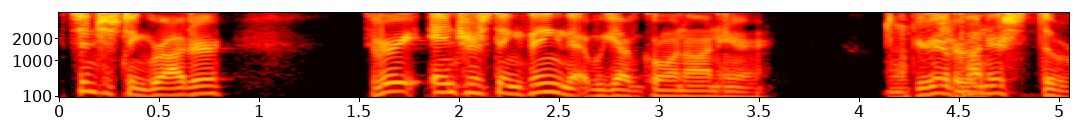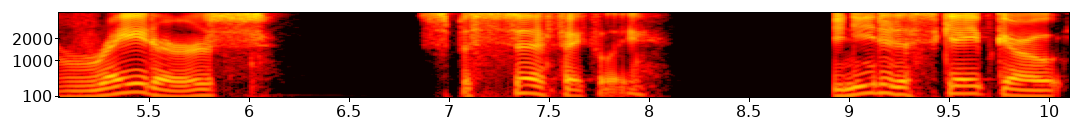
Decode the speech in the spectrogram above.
It's interesting, Roger. It's a very interesting thing that we have going on here. That's You're going to punish the Raiders specifically. You needed a scapegoat,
